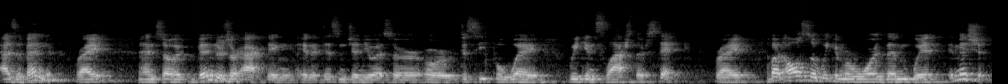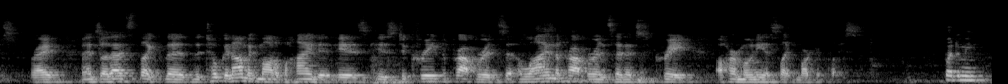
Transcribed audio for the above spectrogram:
as a vendor, right? And so if vendors are acting in a disingenuous or, or deceitful way, we can slash their stake, right? But also we can reward them with emissions, right? And so that's like the, the tokenomic model behind it is, is to create the proper, align the proper incentives to create a harmonious like marketplace. But I mean,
